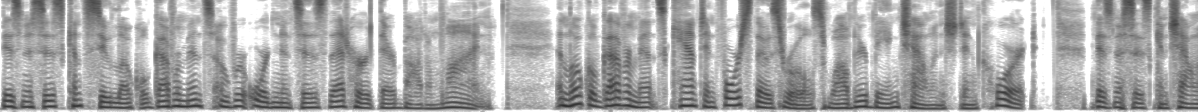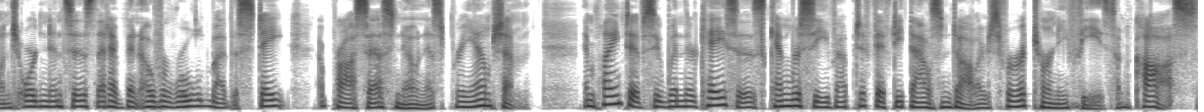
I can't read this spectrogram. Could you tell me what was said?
businesses can sue local governments over ordinances that hurt their bottom line. And local governments can't enforce those rules while they're being challenged in court. Businesses can challenge ordinances that have been overruled by the state, a process known as preemption and plaintiffs who win their cases can receive up to $50,000 for attorney fees and costs.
